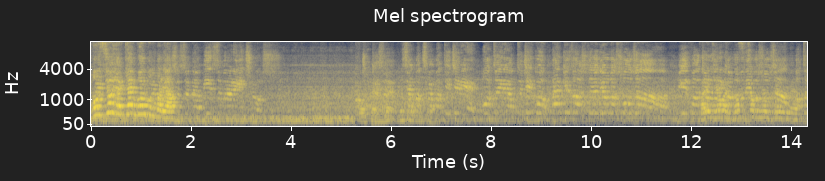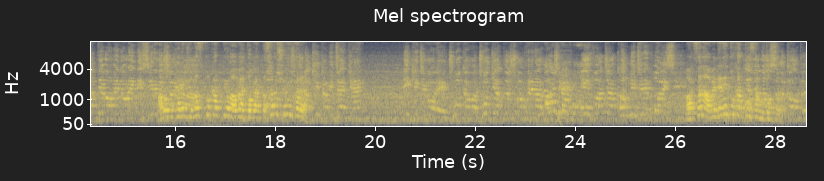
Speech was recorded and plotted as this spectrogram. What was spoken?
Pozisyon yokken gol buldular ya. Çok hızlı. Sen Maksimen baktı içeriye. Ortayla yaptı Ceko. Herkes açtı. Diogo Souza. İrfan Kaleciye Can'ın bak, nasıl Diogo savunuyor bu Souza. kaleci be. Atak devam ediyor. Enesiri Ama bu kaleci nasıl tokatlıyor abi tokatlasana şunu yukarı. Dakika biterken ikinci gole çok ama çok yaklaşıyor Fenerbahçe. İrfan Can kahvecinin volesi. Baksana abi nereye tokatlıyor sen bu topları? asılı kaldı.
